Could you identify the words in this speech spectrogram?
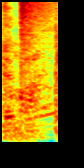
them on.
